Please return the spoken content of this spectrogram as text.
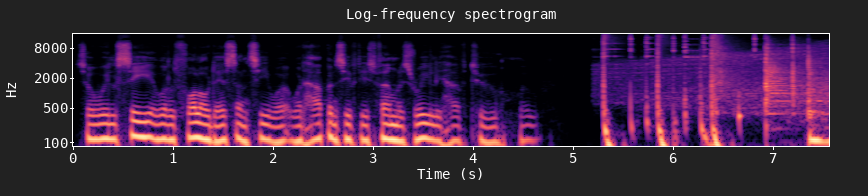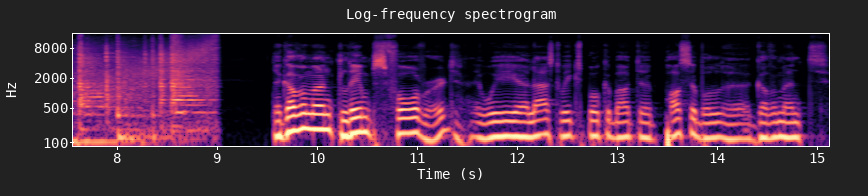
So we'll see, we'll follow this and see what happens if these families really have to move. The government limps forward. We uh, last week spoke about the possible uh, government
